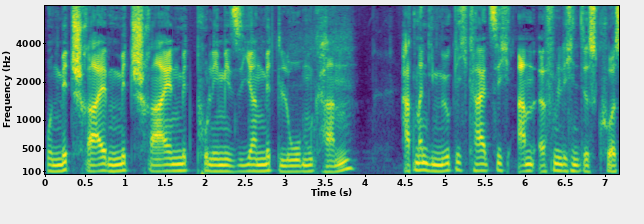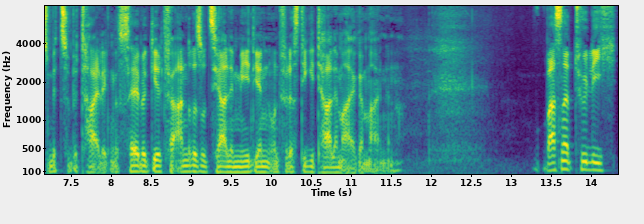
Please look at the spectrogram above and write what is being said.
und mitschreiben, mitschreien, mitpolemisieren, mitloben kann, hat man die Möglichkeit, sich am öffentlichen Diskurs mitzubeteiligen. Dasselbe gilt für andere soziale Medien und für das Digitale im Allgemeinen. Was natürlich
